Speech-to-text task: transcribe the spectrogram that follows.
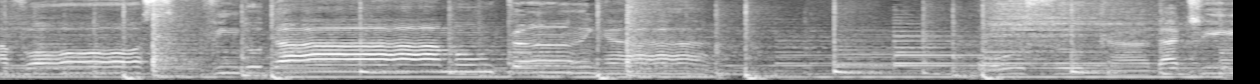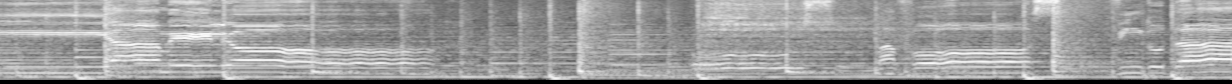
uma voz vindo da montanha. Ouço cada dia melhor. Ouço uma voz vindo da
